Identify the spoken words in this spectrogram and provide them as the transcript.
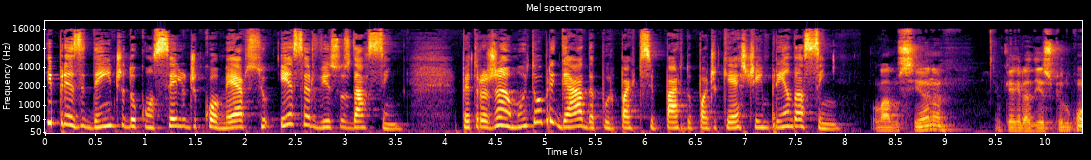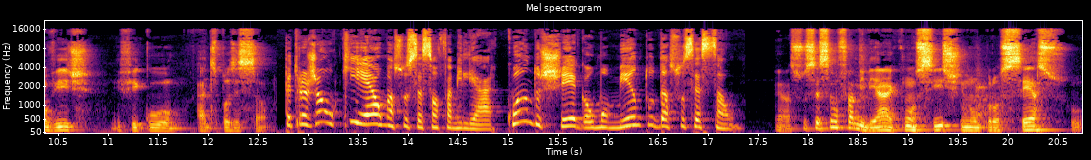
e presidente do Conselho de Comércio e Serviços da Assim. Petrojan, muito obrigada por participar do podcast Empreenda Assim. Olá, Luciana. Eu que agradeço pelo convite e fico à disposição. Petrojan, o que é uma sucessão familiar? Quando chega o momento da sucessão? É, a sucessão familiar consiste num processo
